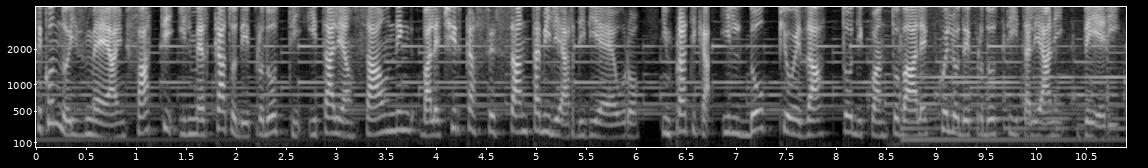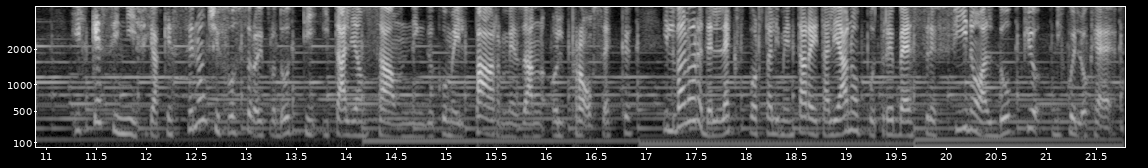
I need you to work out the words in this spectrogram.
Secondo Ismea, infatti, il mercato dei prodotti Italian Sounding vale circa 60 miliardi di euro, in pratica il doppio esatto di quanto vale quello dei prodotti italiani veri. Il che significa che se non ci fossero i prodotti Italian Sounding come il Parmesan o il Prosec, il valore dell'export alimentare italiano potrebbe essere fino al doppio di quello che è.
